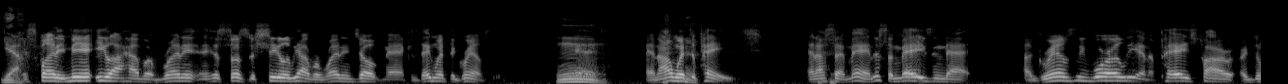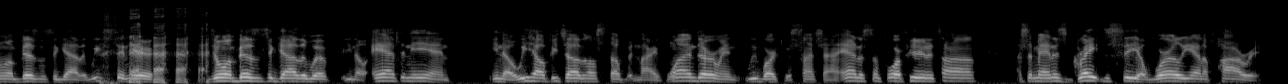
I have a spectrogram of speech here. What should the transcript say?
yeah, it's funny. Me and Eli have a running, and his sister Sheila, we have a running joke, man, because they went to Grimsley, Mm. and I went to Page, and I said, man, it's amazing that a Grimsley Whirlie and a Page Power are doing business together. We sitting here doing business together with you know Anthony and you know we help each other on stuff with Ninth Wonder and we worked with Sunshine Anderson for a period of time. I said, man, it's great to see a Whirlie and a Pirate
